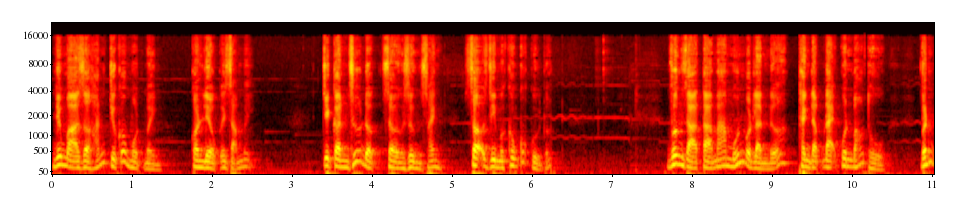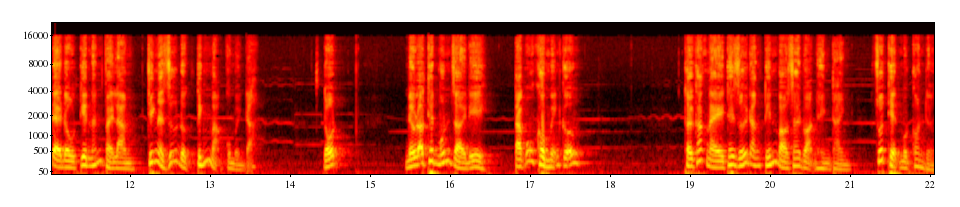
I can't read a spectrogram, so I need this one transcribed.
Nhưng mà giờ hắn chỉ có một mình Còn liều cái dám ấy. Chỉ cần giữ được giờ rừng xanh Sợ gì mà không có củi đốt. Vương giả tà ma muốn một lần nữa Thành lập đại quân báo thù. Vấn đề đầu tiên hắn phải làm Chính là giữ được tính mạng của mình đã. Tốt. Nếu đã thiết muốn rời đi Ta cũng không miễn cưỡng. Thời khắc này thế giới đang tiến vào giai đoạn hình thành, Xuất hiện một con đường.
